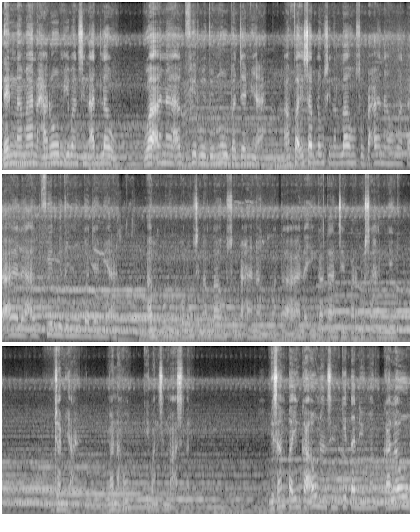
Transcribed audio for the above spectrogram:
Deng naman harum iwan sin adlaw. Wa ana agfiru dhunuba jami'a. Ang paisablong sin Allah subhanahu wa ta'ala agfiru dhunuba jami'a ampunun kulong sin Allah subhanahu wa ta'ala ingkatan sin pardosahan niyo jami'ah manahot iwan sin maaslan bisan pa ingkaunan sin kita niyo magkalawng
